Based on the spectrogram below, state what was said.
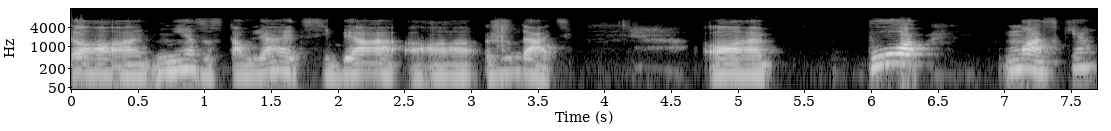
а, не заставляет себя ждать. По маске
